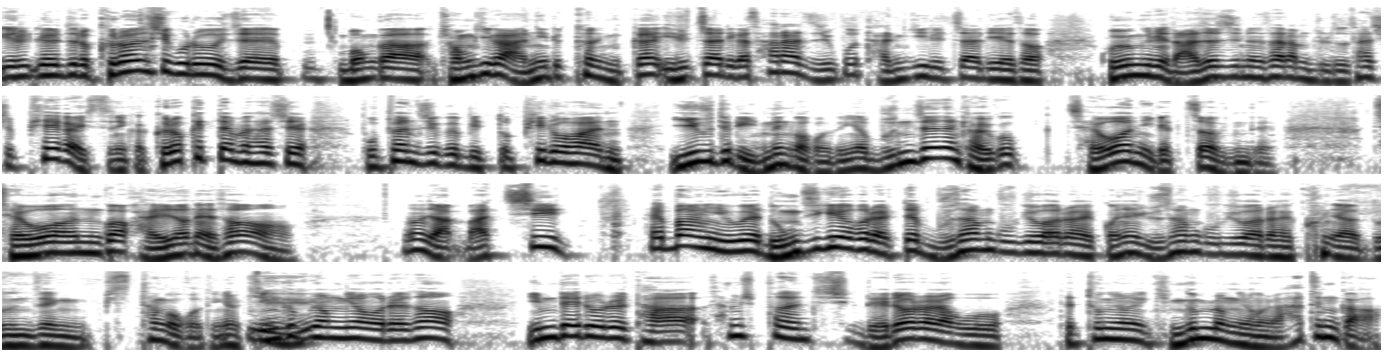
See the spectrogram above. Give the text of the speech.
예를 들어 그런 식으로 이제 뭔가 경기가 안 일으키니까 일자리가 사라지고 단기 일자리에서 고용률이 낮아지는 사람들도 사실 피해가 있으니까 그렇기 때문에 사실 보편 지급이 또 필요한 이유들이 있는 거거든요. 문제는 결국 재원이겠죠. 근데 재원과 관련해서 마치 해방 이후에 농지 개혁을 할 때 무상 국유화를 할 거냐 유상 국유화를 할 거냐 논쟁 비슷한 거거든요. 긴급 예. 명령을 해서 임대료를 다 30%씩 내려라라고 대통령이 긴급 명령을 하든가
